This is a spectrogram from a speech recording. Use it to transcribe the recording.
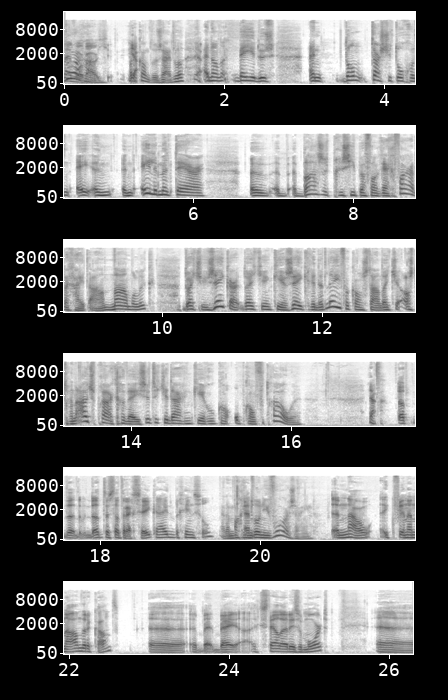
doorgaan. Ja. kan het dus. Ja. En dan ben je dus... En dan tas je toch een, een, een elementair... Uh, basisprincipe van rechtvaardigheid aan. Namelijk dat je, zeker, dat je een keer zeker in het leven kan staan. Dat je, als er een uitspraak geweest is, dat je daar een keer ook op kan vertrouwen. Ja, dat, dat, dat is dat rechtszekerheidsbeginsel. En daar mag je en, toch niet voor zijn? En nou, ik vind aan de andere kant... Uh, bij, bij, stel, er is een moord... Uh,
